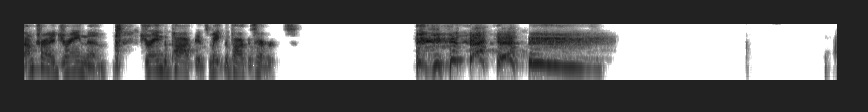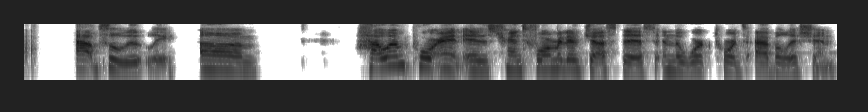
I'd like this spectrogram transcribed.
I'm trying to drain them, drain the pockets, make the pockets hurt. Absolutely. Um, how important is transformative justice in the work towards abolition?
